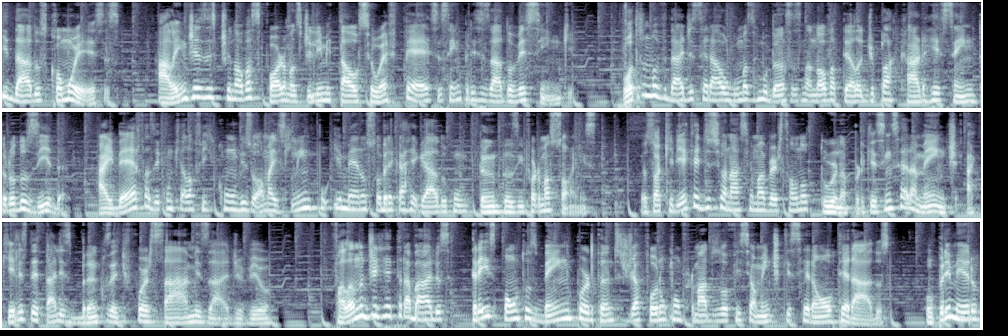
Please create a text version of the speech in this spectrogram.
e dados como esses, além de existir novas formas de limitar o seu FPS sem precisar do V-Sync. Outra novidade será algumas mudanças na nova tela de placar recém-introduzida. A ideia é fazer com que ela fique com um visual mais limpo e menos sobrecarregado com tantas informações. Eu só queria que adicionassem uma versão noturna, porque sinceramente, aqueles detalhes brancos é de forçar a amizade, viu? Falando de retrabalhos, três pontos bem importantes já foram confirmados oficialmente que serão alterados. O primeiro,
